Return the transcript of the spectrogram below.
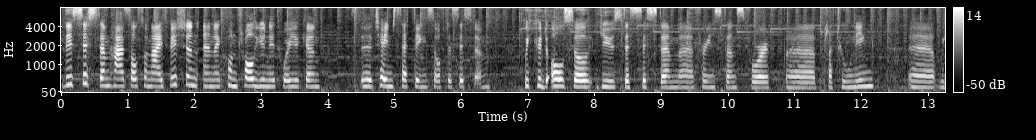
This system has also night vision and a control unit where you can uh, change settings of the system. We could also use this system, uh, for instance, for uh, platooning. Uh, we,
